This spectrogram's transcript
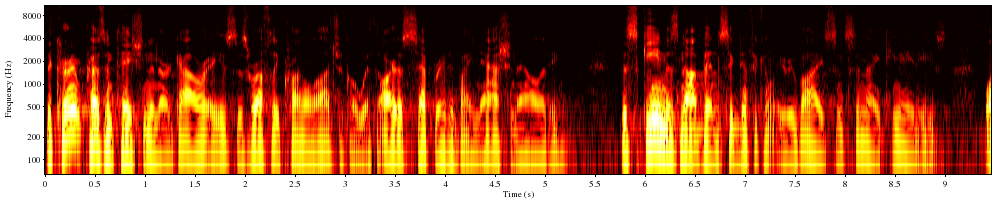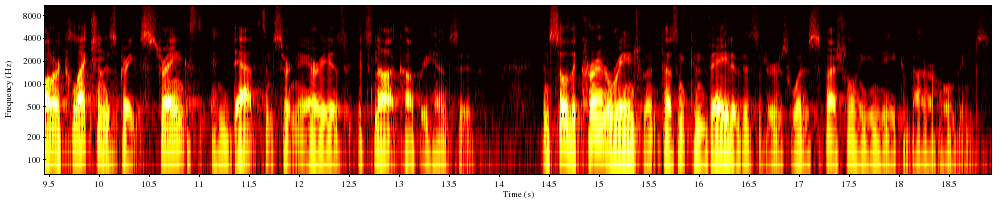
The current presentation in our galleries is roughly chronological, with artists separated by nationality. The scheme has not been significantly revised since the 1980s. While our collection has great strength and depth in certain areas, it's not comprehensive. And so the current arrangement doesn't convey to visitors what is special and unique about our holdings.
